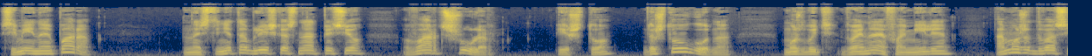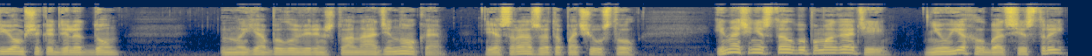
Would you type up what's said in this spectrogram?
Семейная пара? На стене табличка с надписью «Вард Шулер». И что? Да что угодно. Может быть, двойная фамилия, а может, два съемщика делят дом. Но я был уверен, что она одинокая. Я сразу это почувствовал. Иначе не стал бы помогать ей, не уехал бы от сестры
